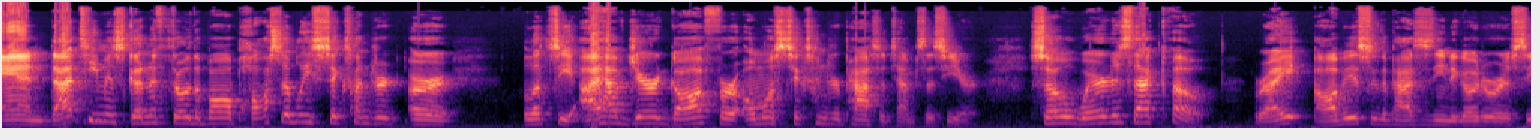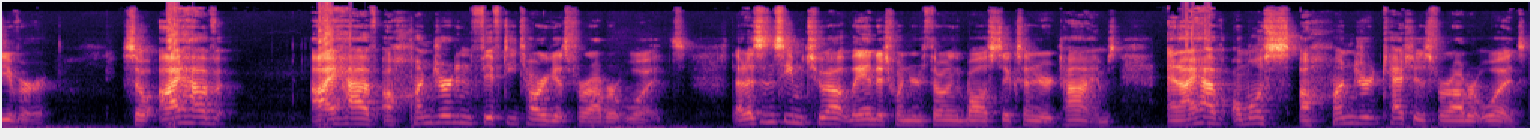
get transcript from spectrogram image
And that team is going to throw the ball possibly 600 or let's see, I have Jared Goff for almost 600 pass attempts this year. So where does that go? Right? Obviously the passes need to go to a receiver. So I have I have 150 targets for Robert Woods. That doesn't seem too outlandish when you're throwing the ball 600 times. And I have almost 100 catches for Robert Woods.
